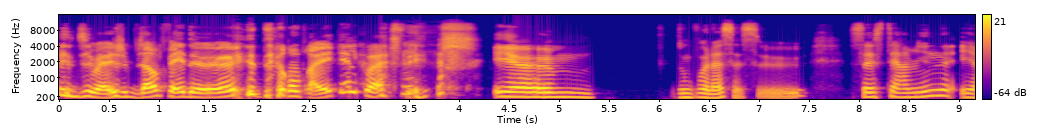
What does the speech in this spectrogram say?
il me dit ouais j'ai bien fait de, de, rompre avec elle quoi et donc voilà ça se ça se termine et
